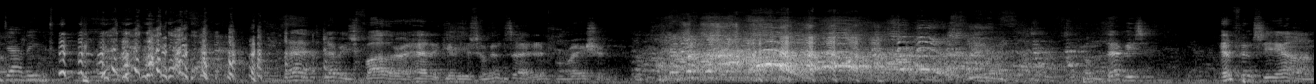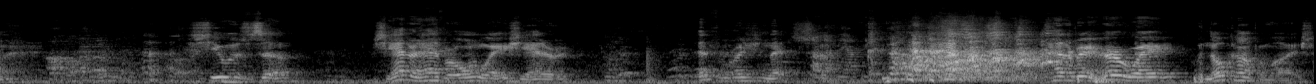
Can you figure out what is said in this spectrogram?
Debbie. That Debbie's father, I had to give you some inside information. From Debbie's infancy on, she was, uh, she had to have her own way. She had her information that had to be her way with no compromise.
